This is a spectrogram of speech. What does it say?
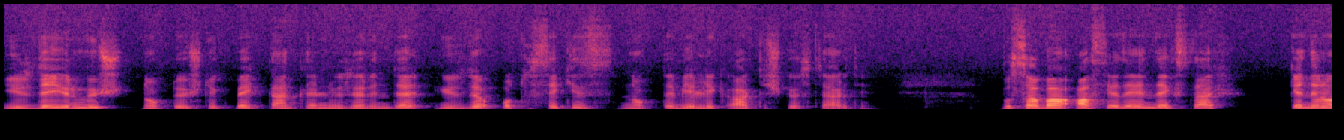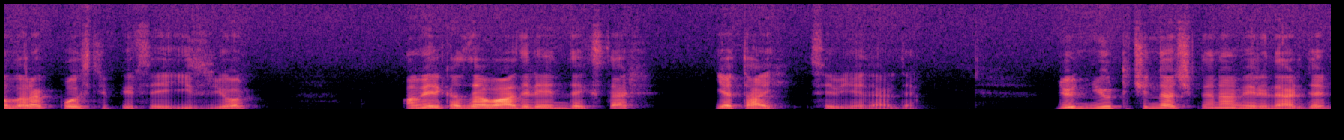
%23.3'lük beklentilerin üzerinde %38.1'lik artış gösterdi. Bu sabah Asya'da endeksler genel olarak pozitif bir seyir izliyor. Amerika'da vadeli endeksler yatay seviyelerde. Dün yurt içinde açıklanan verilerde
